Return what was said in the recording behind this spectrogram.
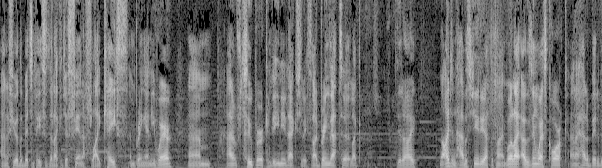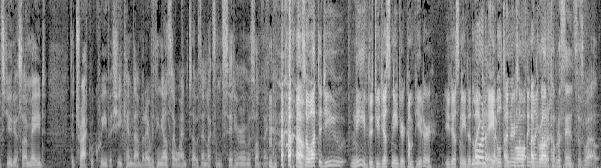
and a few other bits and pieces that I could just fit in a flight case and bring anywhere. Um, and super convenient actually. So I'd bring that to like, did I? No, I didn't have a studio at the time. Well, I, I was in West Cork and I had a bit of a studio, so I made the track with Quiva. She came down, but everything else I went, I was in like some sitting room or something. And so, what did you need? Did you just need your computer? You just needed More like less. I- Ableton I, or brought, something I like brought that? a couple of synths as well.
